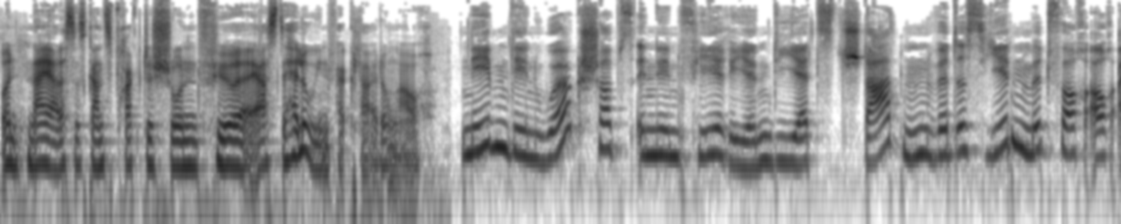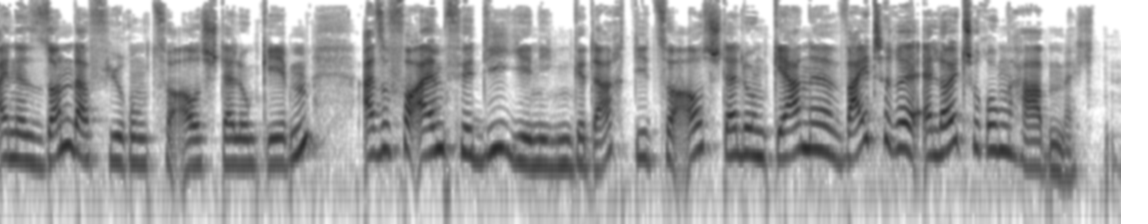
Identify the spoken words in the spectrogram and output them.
und naja, das ist ganz praktisch schon für erste Halloween-Verkleidung auch. Neben den Workshops in den Ferien, die jetzt starten, wird es jeden Mittwoch auch eine Sonderführung zur Ausstellung geben. Also vor allem für diejenigen gedacht, die zur Ausstellung gerne weitere Erläuterungen haben möchten.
